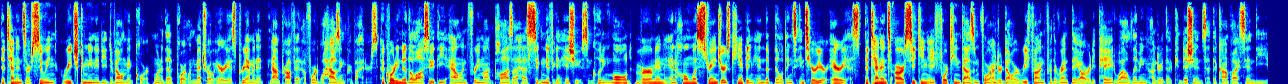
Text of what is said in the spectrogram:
The tenants are suing Reach Community Development Corp., one of the Portland metro area's preeminent nonprofit affordable housing providers. According to the lawsuit, the Allen Fremont Plaza has significant issues, including mold, vermin, and homeless strangers camping in the building's interior areas. The tenants are seeking a $14,400 refund for the rent they already paid while living under the conditions at the complex in the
